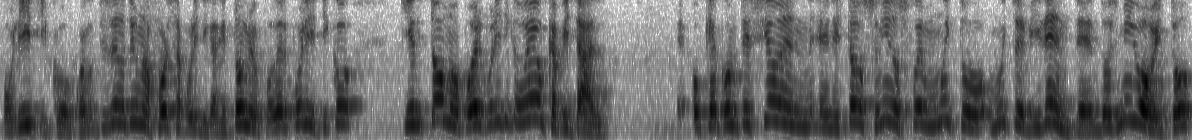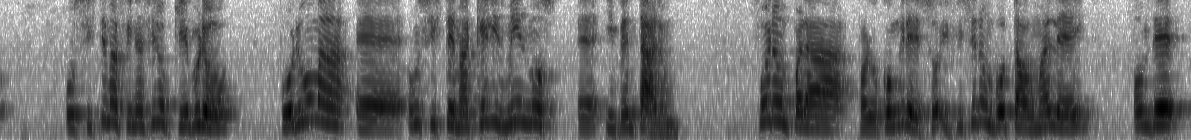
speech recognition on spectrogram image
político, quando você não tem uma força política que tome o poder político, quem toma o poder político é o capital. o que aconteceu em Estados Unidos foi muito, muito evidente. Em 2008, o sistema financeiro quebrou por uma, eh, um sistema que eles mesmos eh, inventaram. Foram para, para o Congresso e fizeram votar uma lei onde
